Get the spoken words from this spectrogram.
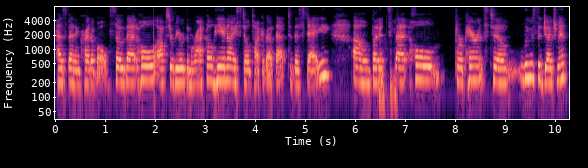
has been incredible. So that whole observe the miracle, he and I still talk about that to this day. Um, but it's that whole for parents to lose the judgment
